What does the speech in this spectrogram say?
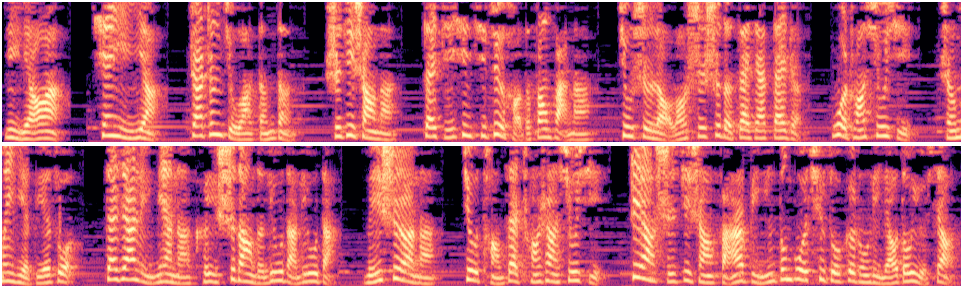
理疗啊、牵引呀。扎针灸啊等等，实际上呢，在急性期最好的方法呢，就是老老实实的在家待着，卧床休息，什么也别做。在家里面呢，可以适当的溜达溜达，没事儿呢就躺在床上休息，这样实际上反而比您通过去做各种理疗都有效。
